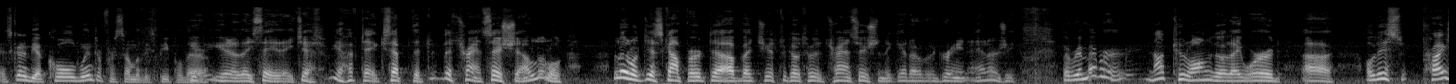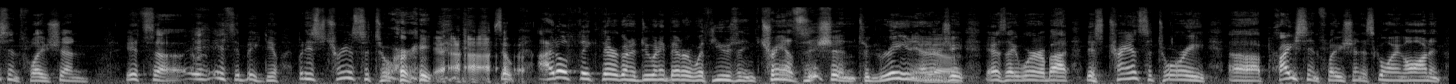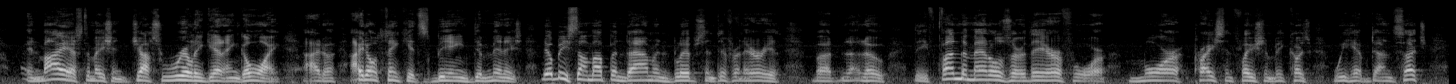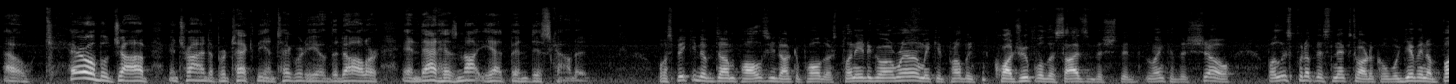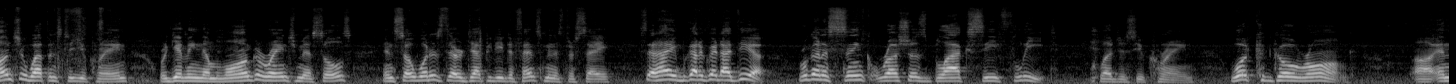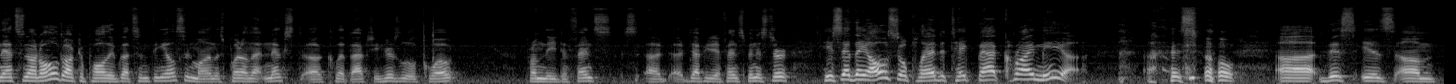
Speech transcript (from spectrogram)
It's going to be a cold winter for some of these people there. You, you know, they say they just you have to accept the, the transition. A little, little discomfort, uh, but you have to go through the transition to get over the green energy. But remember, not too long ago, they word, uh, oh, this price inflation it's a, uh, it's a big deal, but it's transitory. Yeah. so I don't think they're going to do any better with using transition to green energy yeah. as they were about this transitory uh, price inflation that's going on and in my estimation, just really getting going. I don't, I don't think it's being diminished. There'll be some up and down and blips in different areas, but no, no, the fundamentals are there for more price inflation because we have done such a terrible job in trying to protect the integrity of the dollar, and that has not yet been discounted. Well, speaking of dumb policy, Dr. Paul, there's plenty to go around. We could probably quadruple the size of the, sh- the length of the show. But let's put up this next article. We're giving a bunch of weapons to Ukraine. We're giving them longer range missiles. And so, what does their deputy defense minister say? He said, Hey, we got a great idea. We're going to sink Russia's Black Sea fleet, pledges Ukraine. What could go wrong? Uh, and that's not all, Dr. Paul. They've got something else in mind. Let's put on that next uh, clip. Actually, here's a little quote from the defense uh, uh deputy defense minister. He said they also plan to take back Crimea. so uh, this is um,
